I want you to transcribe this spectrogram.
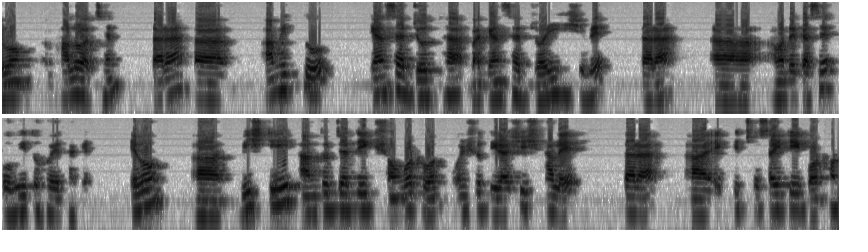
এবং ভালো আছেন, তারা আমৃত্যু ক্যান্সার যোদ্ধা বা ক্যান্সার জয়ী হিসেবে তারা আমাদের কাছে অভিহিত হয়ে থাকেন এবং বিশটি আন্তর্জাতিক সংগঠন উনিশশো সালে তারা একটি সোসাইটি গঠন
